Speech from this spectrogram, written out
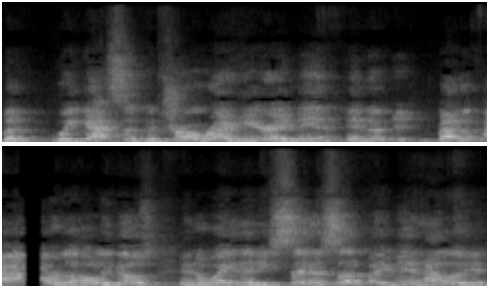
But we got some control right here, amen, the, by the power of the Holy Ghost and the way that He set us up, amen, hallelujah,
